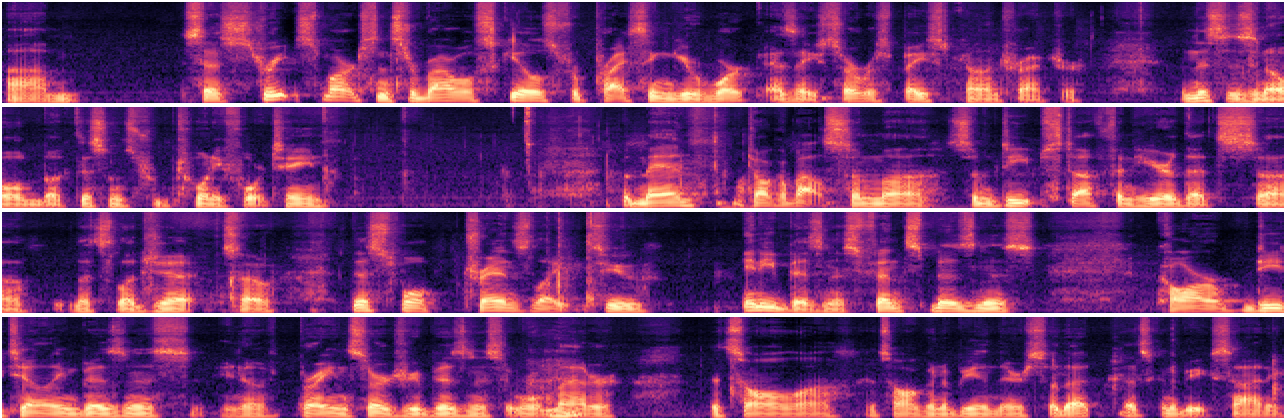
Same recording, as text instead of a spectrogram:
Um, says street smarts and survival skills for pricing your work as a service based contractor. And this is an old book. This one's from 2014. But man, talk about some uh, some deep stuff in here that's uh, that's legit. So this will translate to any business, fence business, car detailing business, you know, brain surgery business. It won't uh-huh. matter. It's all uh, it's all going to be in there. So that that's going to be exciting.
